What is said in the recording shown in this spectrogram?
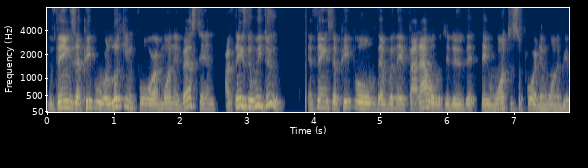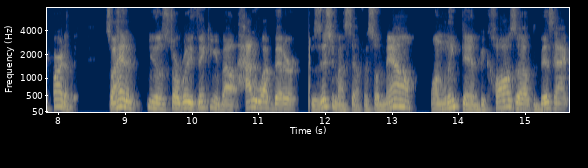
the things that people were looking for and want to invest in are things that we do and things that people that when they find out what to do, that they want to support and want to be a part of it. So I had to, you know, start really thinking about how do I better position myself. And so now on LinkedIn, because of the BizHack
